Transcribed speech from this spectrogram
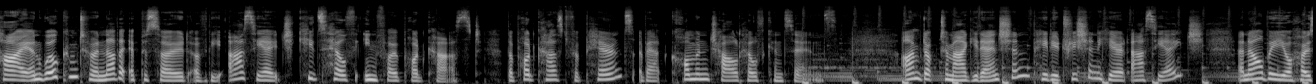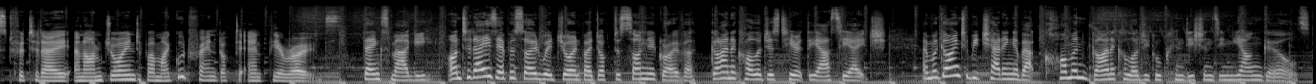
Hi, and welcome to another episode of the RCH Kids Health Info Podcast, the podcast for parents about common child health concerns. I'm Dr. Margie Danchin, paediatrician here at RCH, and I'll be your host for today. And I'm joined by my good friend, Dr. Anthea Rhodes. Thanks, Margie. On today's episode, we're joined by Dr. Sonia Grover, gynecologist here at the RCH, and we're going to be chatting about common gynecological conditions in young girls.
